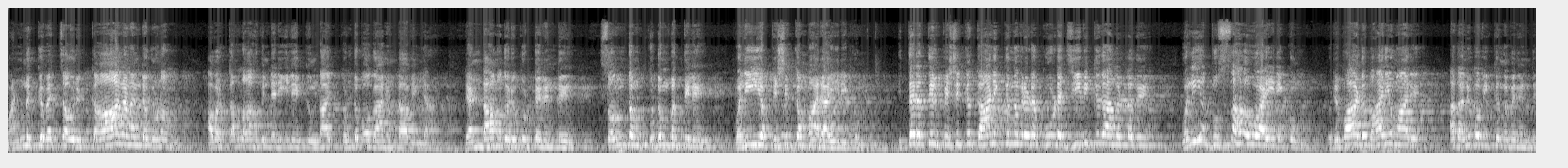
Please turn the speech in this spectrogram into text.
മണ്ണുക്ക് വെച്ച ഒരു കാലണന്റെ ഗുണം അവർക്ക് അള്ളാഹുവിന്റെ അരിയിലേക്ക് ഉണ്ടായി കൊണ്ടുപോകാനുണ്ടാവില്ല. രണ്ടാമതൊരു കൂട്ടരുണ്ട്. സ്വന്തം കുടുംബത്തിൽ വലിയ പിശുക്കന്മാരായിരിക്കും. ഇത്തരത്തിൽ പിശുക്ക് കാണിക്കുന്നവരുടെ കൂടെ ജീവിക്കുക എന്നുള്ളത് വലിയ ദുസ്സഹവുമായിരിക്കും. ഒരുപാട് ഭാര്യമാര് അത് അനുഭവിക്കുന്നവരുണ്ട്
